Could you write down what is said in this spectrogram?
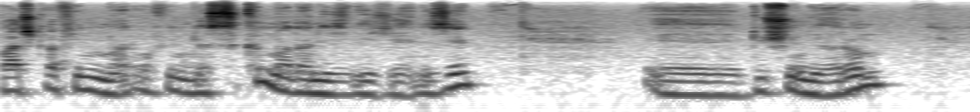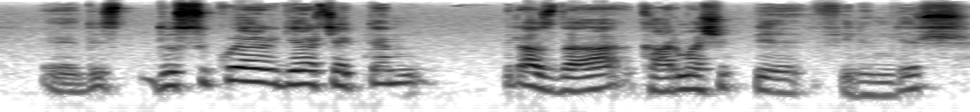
başka film var. O filmde sıkılmadan izleyeceğinizi e, düşünüyorum. E, The Square gerçekten biraz daha karmaşık bir filmdir.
